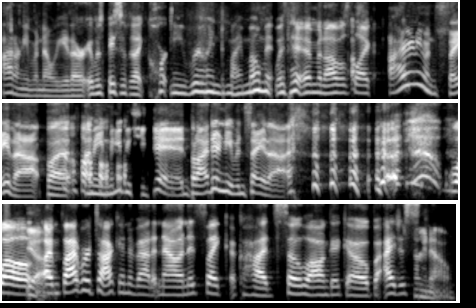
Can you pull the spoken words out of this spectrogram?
I don't even know either. It was basically like Courtney ruined my moment with him. And I was oh. like, I didn't even say that. But I mean, maybe she did, but I didn't even say that. well, Yeah. I'm glad we're talking about it now. And it's like, oh, God, so long ago, but I just I know.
